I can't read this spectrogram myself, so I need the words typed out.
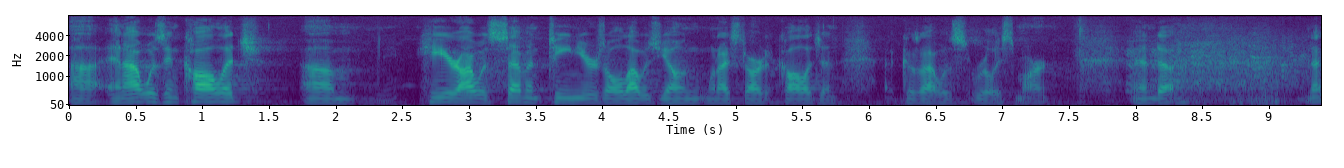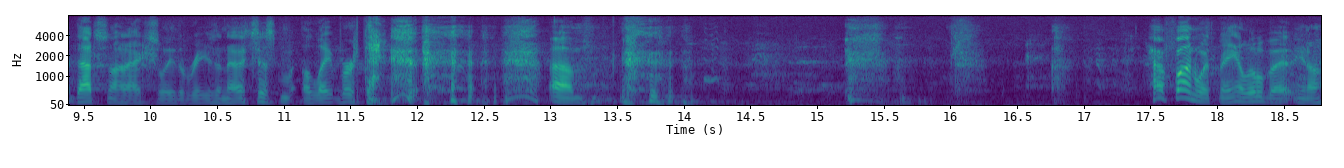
Uh, and I was in college. Um, here, I was 17 years old. I was young when I started college, and because I was really smart. And uh, that's not actually the reason. That's just a late birthday. um, have fun with me a little bit, you know.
